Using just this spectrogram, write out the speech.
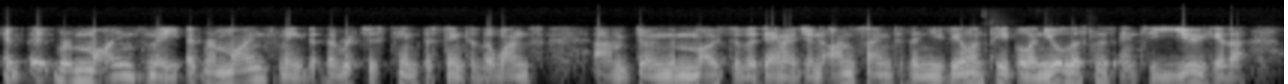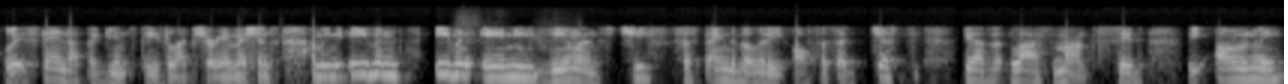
It, it, reminds me. It reminds me that the richest ten percent are the ones um, doing the most of the damage. And I'm saying to the New Zealand people and your listeners, and to you, Heather, let's stand up against these luxury emissions. I mean, even even Air New Zealand's chief sustainability officer just the other last month said the only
